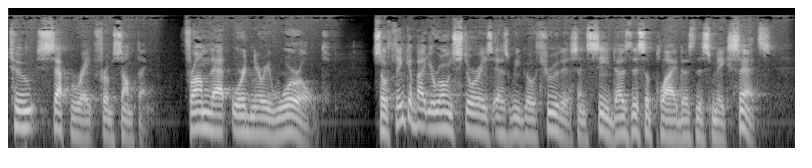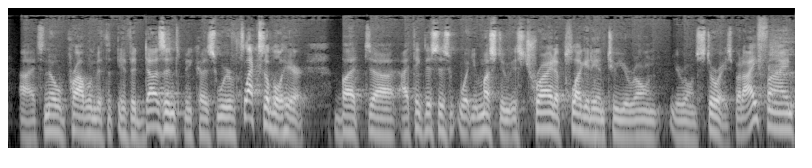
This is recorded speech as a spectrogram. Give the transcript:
to separate from something, from that ordinary world. So think about your own stories as we go through this and see does this apply? Does this make sense? Uh, it's no problem if, if it doesn't because we're flexible here. But uh, I think this is what you must do is try to plug it into your own your own stories. But I find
